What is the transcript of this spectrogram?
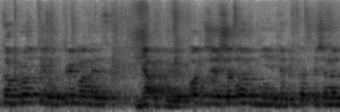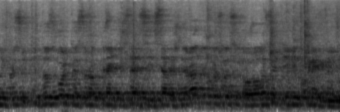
Хто проти, утримались? Дякую. Отже, шановні депутати, шановні присутні, дозвольте 43-й сесії селищної ради оголосити відкритою.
